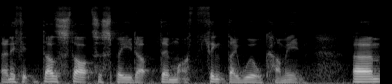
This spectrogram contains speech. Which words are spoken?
and if it does start to speed up, then I think they will come in. Um,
